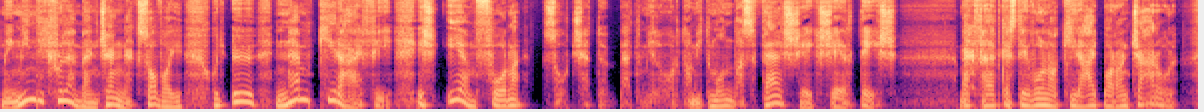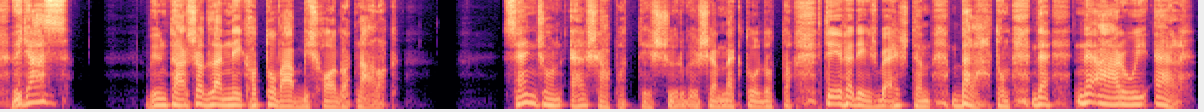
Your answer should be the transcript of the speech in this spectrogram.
Még mindig fülemben csengnek szavai, hogy ő nem királyfi, és ilyen formán... Szót se többet, milord, amit mondasz, felségsértés. Megfeledkeztél volna a király parancsáról? Vigyázz! Bűntársad lennék, ha tovább is hallgatnálak. Szent John elsápadt és sürgősen megtoldotta. Tévedésbe estem, belátom, de ne árulj el!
